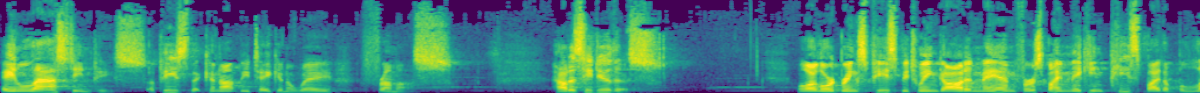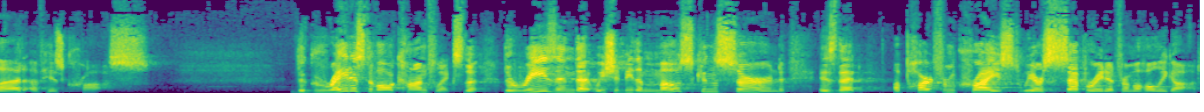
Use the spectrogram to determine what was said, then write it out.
a lasting peace, a peace that cannot be taken away from us. How does he do this? Well, our Lord brings peace between God and man first by making peace by the blood of his cross. The greatest of all conflicts, the, the reason that we should be the most concerned is that apart from Christ, we are separated from a holy God.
